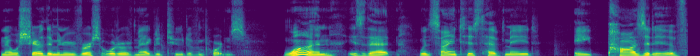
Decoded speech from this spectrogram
and I will share them in reverse order of magnitude of importance. One is that when scientists have made a positive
